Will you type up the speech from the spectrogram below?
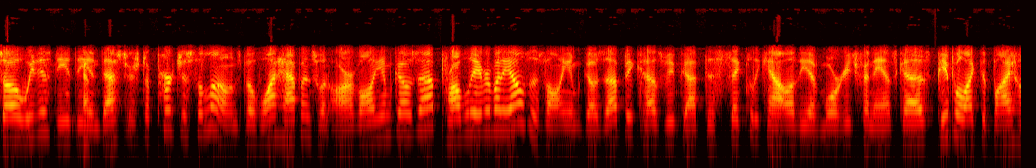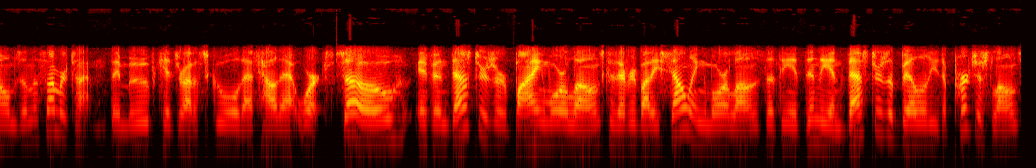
So we just need the investors to purchase the loans. But what happens when our volume goes up? Probably everybody else's volume goes up because we've got this cyclicality of mortgage finance because people like to buy homes in the summertime. They move, kids are out of school, that's how that works. So if investors are buying more loans because everybody's selling more loans, then the investor's ability to purchase loans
